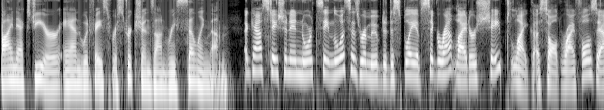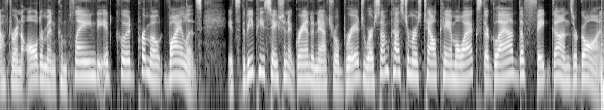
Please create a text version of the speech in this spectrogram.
by next year and would face restrictions on reselling them. A gas station in North St. Louis has removed a display of cigarette lighters shaped like assault rifles after an alderman complained it could promote violence. It's the BP station at Grand and Natural Bridge where some customers tell KMOX they're glad the fake guns are gone.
